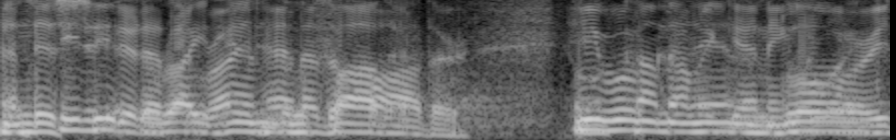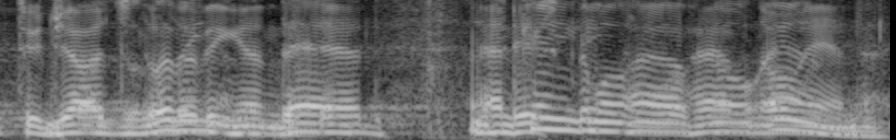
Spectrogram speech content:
and is seated at the right hand of the Father. He will come again in glory to judge the living and the dead, and his kingdom will have no end.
